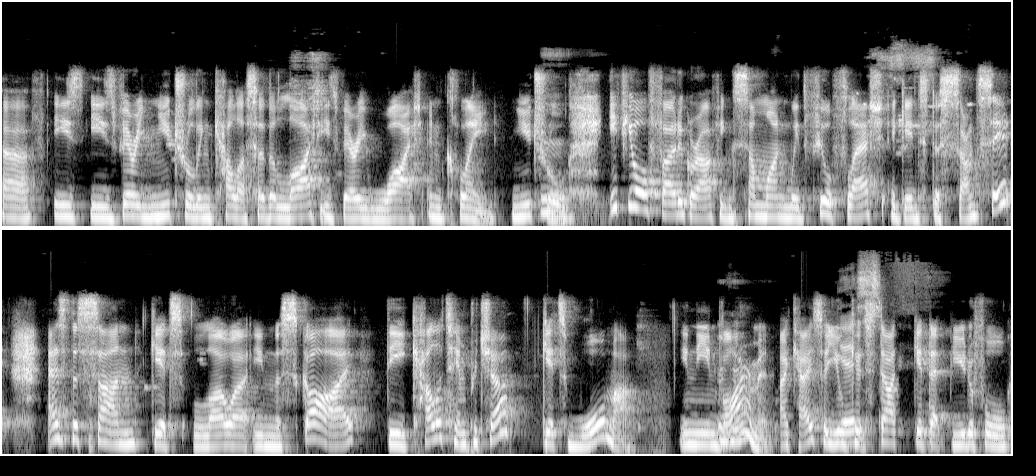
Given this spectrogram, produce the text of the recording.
uh, is is very neutral in color, so the light is very white and clean, neutral. Mm. If you're photographing someone with fill flash against a sunset, as the sun gets lower in the sky, the color temperature gets warmer in the mm-hmm. environment. Mm-hmm. Okay, so you'll yes. get, start to get that beautiful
